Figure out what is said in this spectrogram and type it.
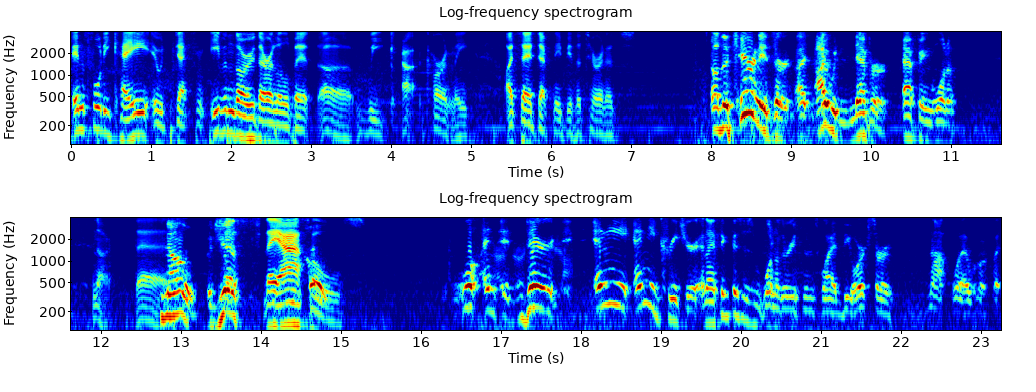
in 40k it would definitely, even though they're a little bit uh, weak uh, currently, I'd say it'd definitely be the Tyranids. Oh, the Tyranids are. I, I would never effing want to. No, they're No, just they assholes. well, and they're any any creature, and I think this is one of the reasons why the orcs are not what I want to put.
